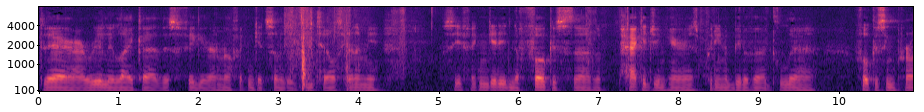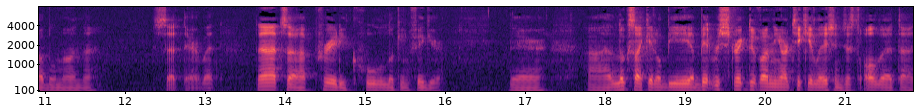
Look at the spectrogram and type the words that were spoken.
there. I really like uh, this figure. I don't know if I can get some of the details here. Let me see if I can get it into focus. Uh, the packaging here is putting a bit of a glare focusing problem on the set there, but that's a pretty cool looking figure there. Uh, it looks like it'll be a bit restrictive on the articulation, just all that uh,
